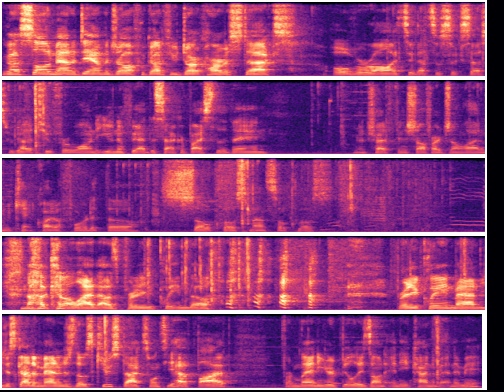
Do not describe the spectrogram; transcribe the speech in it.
We got a solid amount of damage off. We got a few Dark Harvest stacks. Overall, I'd say that's a success. We got a two for one, even if we had to sacrifice the Vayne. I'm going to try to finish off our jungle item. We can't quite afford it, though. So close, man. So close. Not gonna lie, that was pretty clean, though. Pretty clean, man. You just got to manage those Q stacks. Once you have five from landing your abilities on any kind of enemy,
